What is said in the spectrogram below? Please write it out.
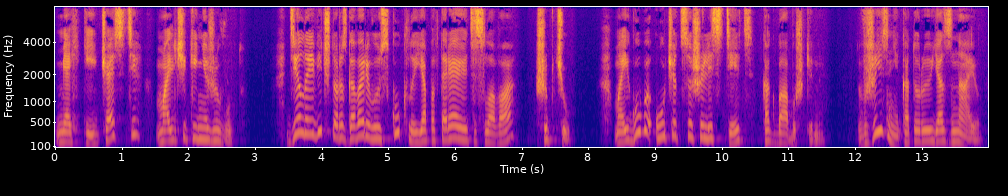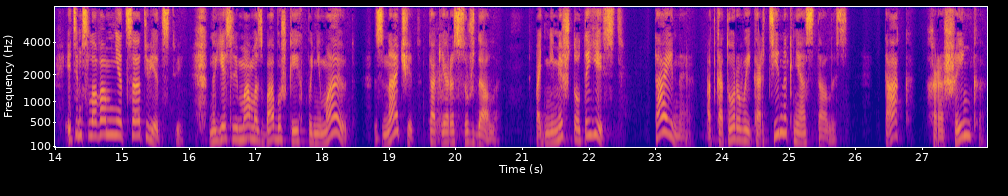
мягкие части, мальчики не живут. Делая вид, что разговариваю с куклой, я повторяю эти слова, шепчу. Мои губы учатся шелестеть, как бабушкины. В жизни, которую я знаю, этим словам нет соответствий. Но если мама с бабушкой их понимают, значит, так я рассуждала, под ними что-то есть, тайное, от которого и картинок не осталось так, хорошенько,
